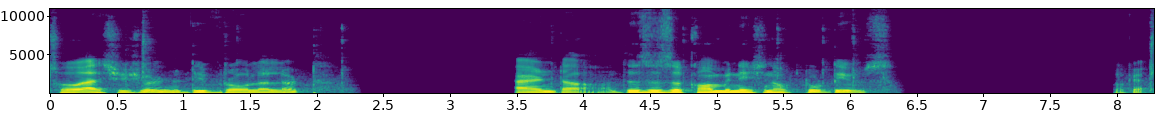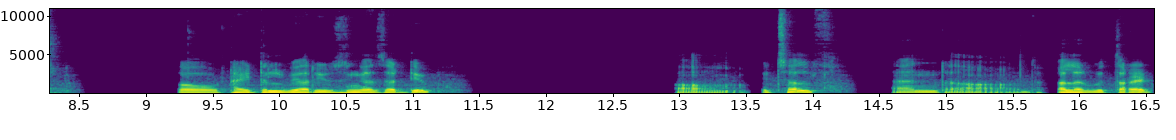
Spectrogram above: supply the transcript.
so as usual div role alert. And uh, this is a combination of two divs. Okay. So title we are using as a div. Um, itself. And uh, the color with red.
